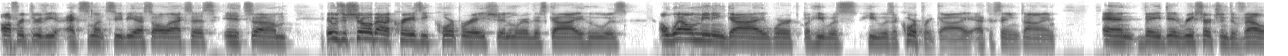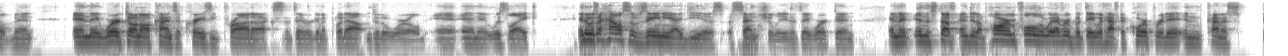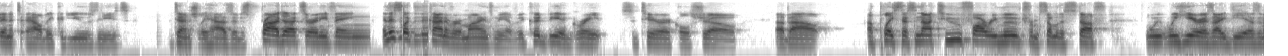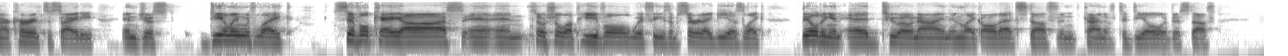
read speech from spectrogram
offered through the excellent CBS All Access. It's um, it was a show about a crazy corporation where this guy who was a well-meaning guy worked, but he was he was a corporate guy at the same time, and they did research and development, and they worked on all kinds of crazy products that they were going to put out into the world, and and it was like, and it was a house of zany ideas essentially that they worked in. And the, and the stuff ended up harmful or whatever, but they would have to corporate it and kind of spin it to how they could use these potentially hazardous products or anything. And this is what this kind of reminds me of. It could be a great satirical show about a place that's not too far removed from some of the stuff we, we hear as ideas in our current society and just dealing with like civil chaos and, and social upheaval with these absurd ideas like building an ed 209 and like all that stuff and kind of to deal with this stuff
